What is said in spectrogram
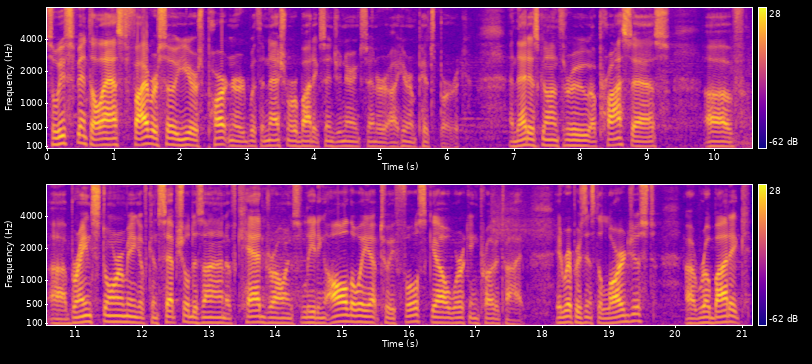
So we've spent the last five or so years partnered with the National Robotics Engineering Center uh, here in Pittsburgh. And that has gone through a process of uh, brainstorming, of conceptual design, of CAD drawings, leading all the way up to a full-scale working prototype. It represents the largest uh, robotic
